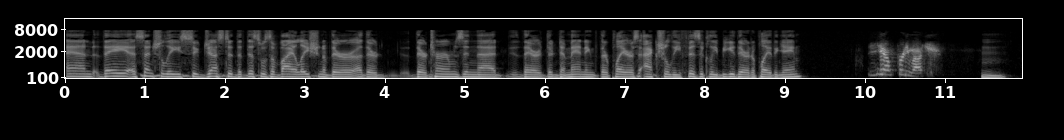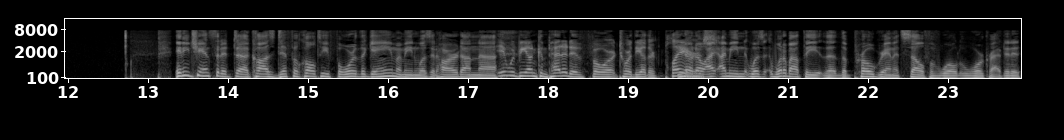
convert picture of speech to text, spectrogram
And they essentially suggested that this was a violation of their uh, their their terms in that they're they're demanding that their players actually physically be there to play the game. Yeah, pretty much. Hmm. Any chance that it uh, caused difficulty for the game? I mean, was it hard on? Uh, It would be uncompetitive for toward the other players. No, no. I, I mean, was what about the, the, the program itself of World of Warcraft? Did it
